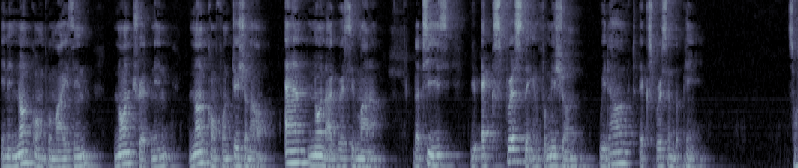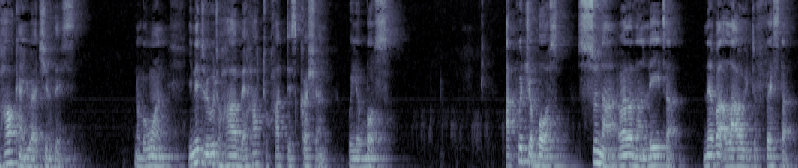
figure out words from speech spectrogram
in a non compromising, non threatening, non confrontational, and non aggressive manner. That is, you express the information without expressing the pain. So, how can you achieve this? Number one, you need to be able to have a heart to heart discussion with your boss. Approach your boss sooner rather than later. Never allow it to fester.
